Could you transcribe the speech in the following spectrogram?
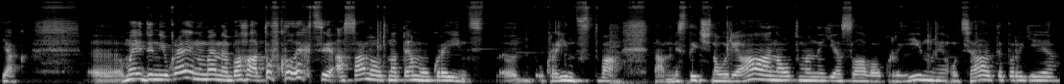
як? Е, Made in Ukraine у мене багато в колекції, а саме от на тему українсь... е, українства. Там містична Оріана, от у мене є, слава України, оця тепер є.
